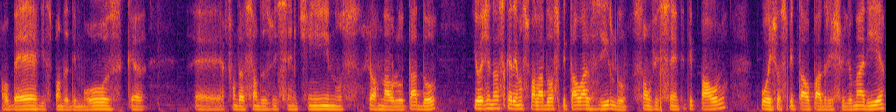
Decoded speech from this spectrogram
albergues, banda de música, é, Fundação dos Vicentinos, Jornal Lutador. E hoje nós queremos falar do Hospital Asilo São Vicente de Paulo, hoje Hospital Padre Júlio Maria,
